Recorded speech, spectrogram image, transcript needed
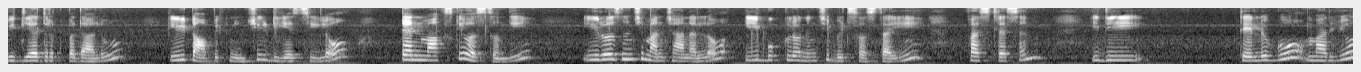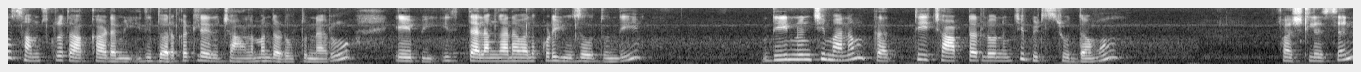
విద్యా దృక్పథాలు ఈ టాపిక్ నుంచి డిఎస్సిలో టెన్ మార్క్స్కి వస్తుంది. ఈరోజు నుంచి మన ఛానల్లో ఈ బుక్లో నుంచి బిట్స్ వస్తాయి. ఫస్ట్ లెసన్ ఇది తెలుగు మరియు సంస్కృత అకాడమీ. ఇది దొరకట్లేదు చాలామంది అడుగుతున్నారు. ఏపీ ఇది తెలంగాణ వాళ్ళకు కూడా యూజ్ అవుతుంది. దీని నుంచి మనం ప్రతి చాప్టర్లో నుంచి బిట్స్ చూద్దాము. ఫస్ట్ లెసన్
